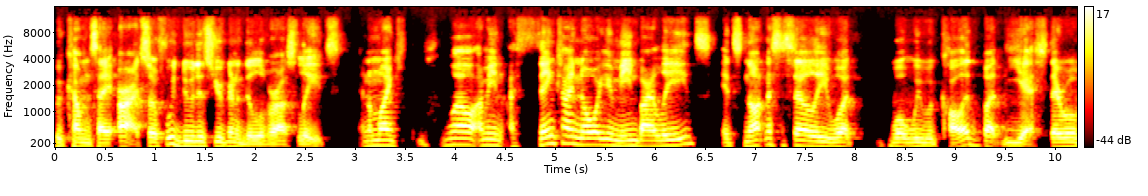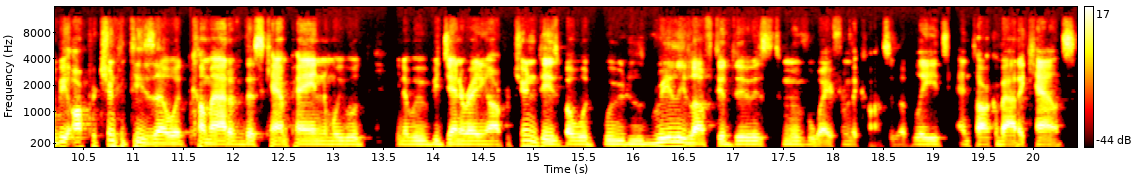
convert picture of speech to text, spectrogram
who come and say all right so if we do this you're going to deliver us leads and i'm like well i mean i think i know what you mean by leads. It's not necessarily what what we would call it but yes there will be opportunities that would come out of this campaign and we would you know we would be generating opportunities but what we would really love to do is to move away from the concept of leads and talk about accounts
